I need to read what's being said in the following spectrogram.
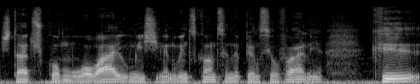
estados como o Ohio, Michigan, Wisconsin, a Pensilvânia, que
